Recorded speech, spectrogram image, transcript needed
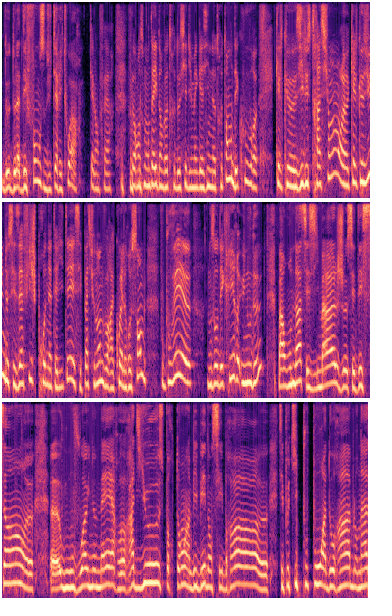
de, de la défense du territoire. Quel enfer. Florence Monteil, dans votre dossier du magazine Notre Temps, on découvre quelques illustrations, euh, quelques-unes de ces affiches pro-natalité, et c'est passionnant de voir à quoi elles ressemblent. Vous pouvez euh, nous en décrire une ou deux? Bah, On a ces images, ces dessins euh, où on voit une mère radieuse portant un bébé dans ses bras, ces petits poupons adorables on a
